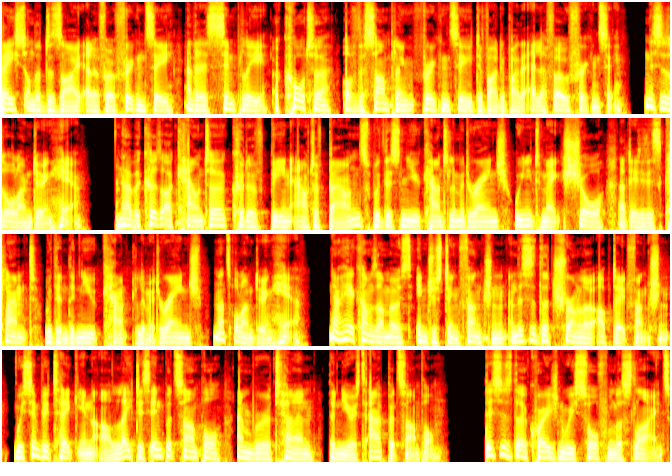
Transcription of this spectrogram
based on the desired LFO frequency, and that is simply a quarter of the sampling frequency divided by the LFO frequency. And this is all I'm doing here. Now, because our counter could have been out of bounds with this new counter limit range, we need to make sure that it is clamped within the new count limit range. And that's all I'm doing here. Now here comes our most interesting function, and this is the tremolo update function. We simply take in our latest input sample and we return the newest output sample. This is the equation we saw from the slides,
